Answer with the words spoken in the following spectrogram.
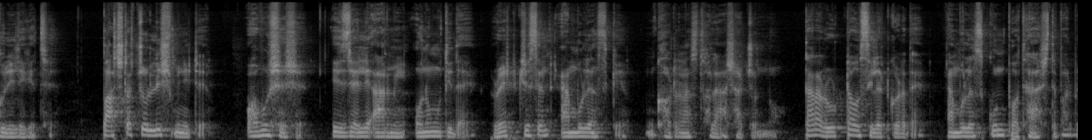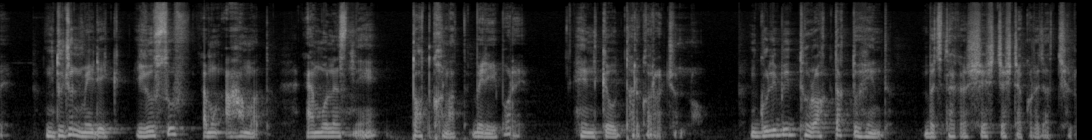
গুলি লেগেছে পাঁচটা চল্লিশ মিনিটে অবশেষে ইসরায়েলি আর্মি অনুমতি দেয় রেড ক্রিসেন্ট অ্যাম্বুলেন্সকে ঘটনাস্থলে আসার জন্য। তারা রুটটাও সিলেক্ট করে দেয়, অ্যাম্বুলেন্স কোন পথে আসতে পারবে। দুজন মেডিক, ইউসুফ এবং আহমদ, অ্যাম্বুলেন্স নিয়ে তৎক্ষণাৎ বেরিয়ে পড়ে হিন্দকে উদ্ধার করার জন্য। গুলিবিদ্ধ রক্তাক্ত হিন্দ বেঁচে থাকার শেষ চেষ্টা করে যাচ্ছিল।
